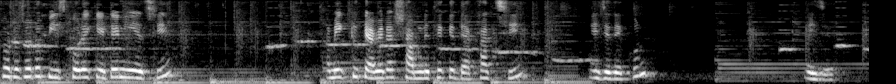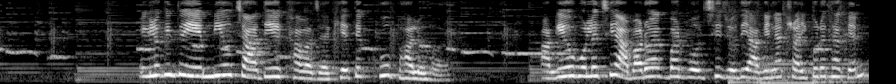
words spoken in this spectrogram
ছোট ছোট পিস করে কেটে নিয়েছি। আমি একটু ক্যামেরার সামনে থেকে দেখাচ্ছি। এই যে দেখুন এই যে। এগুলো কিন্তু এমনিও চা দিয়ে খাওয়া যায়, খেতে খুব ভালো হয়। আগেও বলেছি, আবারও একবার বলছি, যদি আগে না ট্রাই করে থাকেন,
